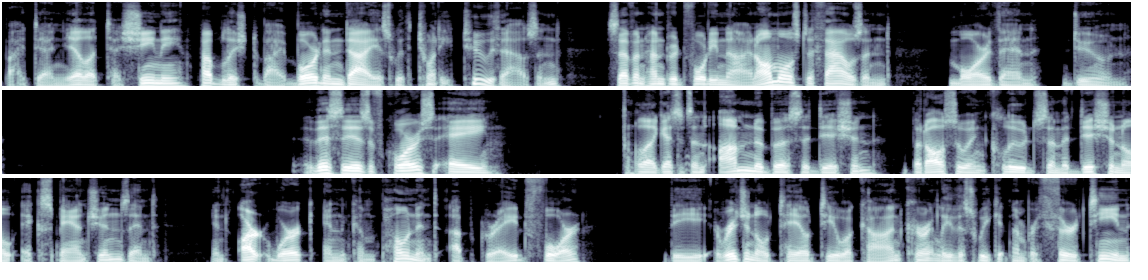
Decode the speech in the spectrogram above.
by Daniele Tascini, published by Board and Dice with 22,749, almost a thousand more than Dune. This is, of course, a well, I guess it's an omnibus edition, but also includes some additional expansions and an artwork and component upgrade for the original Teotihuacan, currently this week at number 13,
